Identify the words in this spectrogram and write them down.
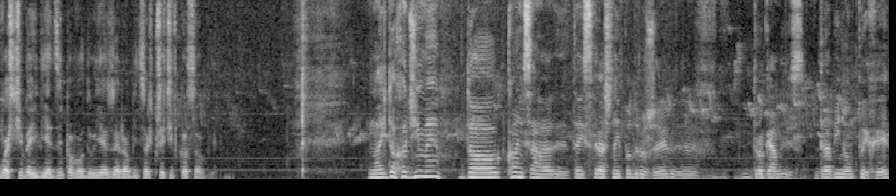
właściwej wiedzy powoduje, że robi coś przeciwko sobie. No i dochodzimy do końca y, tej strasznej podróży y, drogami, drabiną pychy.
